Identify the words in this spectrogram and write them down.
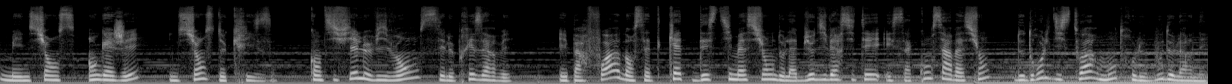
mais une science engagée, une science de crise. Quantifier le vivant, c'est le préserver. Et parfois, dans cette quête d'estimation de la biodiversité et sa conservation, de drôles d'histoires montrent le bout de leur nez.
